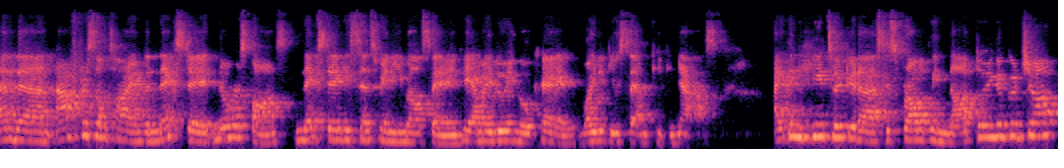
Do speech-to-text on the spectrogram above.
And then after some time, the next day, no response. Next day, he sends me an email saying, Hey, am I doing okay? Why did you say I'm kicking ass? I think he took it as he's probably not doing a good job.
